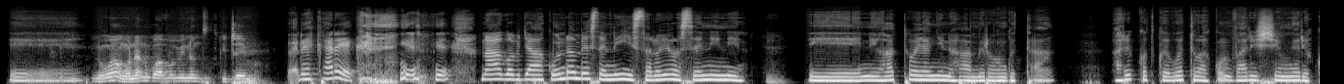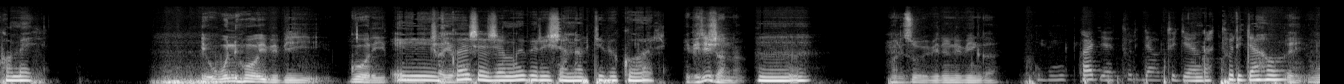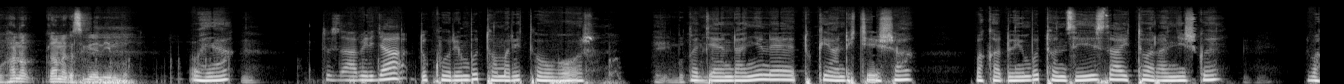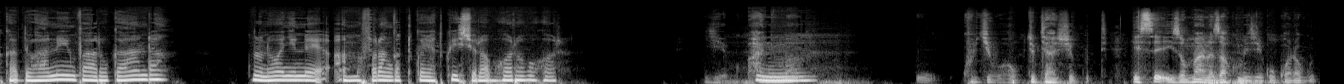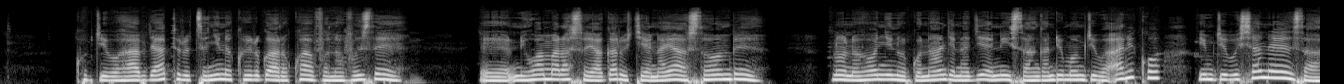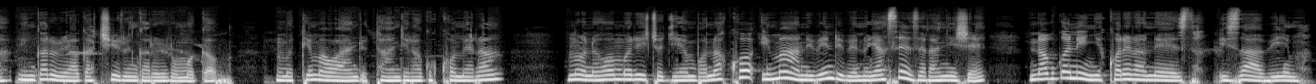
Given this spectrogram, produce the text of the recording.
Eh, ni uwa ngo na rwavamo ino nzu twicayemo? Reka reka. Ntabwo byakunda mbese n'iyi saro yose ni nini. Eh, ni hatoya nyine ha mirongo itanu. Ariko twebwe tuba kumva ari ishimwe rikomeye. Eh, ubu ni ho ibi bigori Eh, bicayeho? twejejemo ibiro ijana by'ibigori. Ibiri ijana? Mm. none izuba bibiri ni bingahe? Ibindi twagiye turyaho tugenda turyaho. Eh, ubu hano kana gasigaye n'imbuto oya tuzabirya dukura imbuto muri tubura Eh, bagenda nyine tukiyandikisha bakaduha imbuto nziza itoranyijwe bakaduha n'imvaruganda noneho nyine amafaranga tukajya twishyura buhoro buhoro. Yego. Hanyuma kubyibuha byo byaje gute? Ese izo mpano zakomeje gukora gute? Kubyibuha byaturutse nyine kuri rwa rukwavu navuze eh, ni ho amaraso yagarukiye na ya sombe. Noneho nyine ubwo nanjye nagiye nisanga ndimo mbyibuha. Ariko imbyibushya neza ingarurira agaciro ingarurira umugabo. Umutima wanjye utangira gukomera. Noneho muri icyo gihe mbona ko imana ibindi bintu yansezeranyije nabwo ninyikorera neza izabimpa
